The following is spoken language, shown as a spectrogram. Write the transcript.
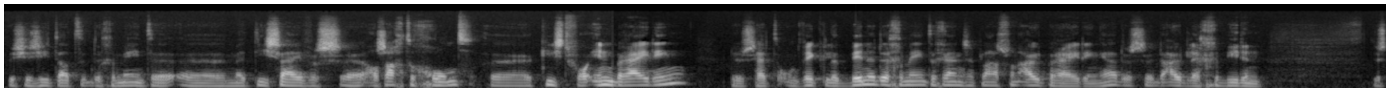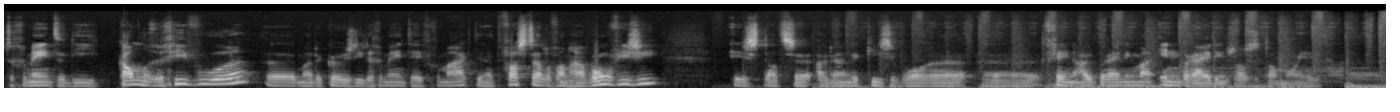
Dus je ziet dat de gemeente met die cijfers als achtergrond kiest voor inbreiding. Dus het ontwikkelen binnen de gemeentegrens in plaats van uitbreiding. Hè? Dus de uitleggebieden. Dus de gemeente die kan regie voeren, uh, maar de keuze die de gemeente heeft gemaakt in het vaststellen van haar woonvisie, is dat ze uiteindelijk kiezen voor uh, uh, geen uitbreiding, maar inbreiding, zoals het dan mooi heet.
